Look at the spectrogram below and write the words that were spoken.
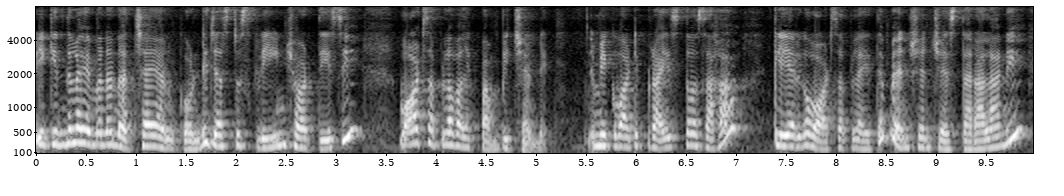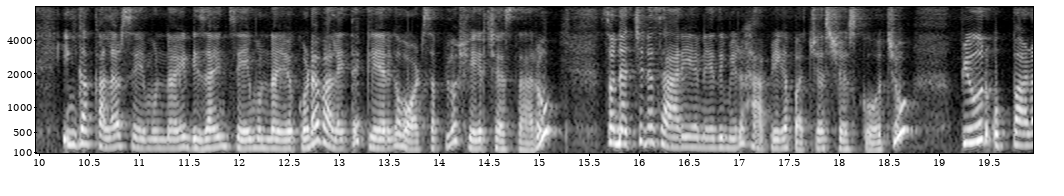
మీకు ఇందులో ఏమైనా నచ్చాయి అనుకోండి జస్ట్ స్క్రీన్ షాట్ తీసి వాట్సాప్లో వాళ్ళకి పంపించండి. మీకు వాటి ప్రైస్తో సహా క్లియర్గా వాట్సాప్లో అయితే మెన్షన్ చేస్తారు. అలానే ఇంకా కలర్స్ ఏమున్నాయి డిజైన్స్ ఏమున్నాయో కూడా వాళ్ళైతే క్లియర్గా వాట్సాప్లో షేర్ చేస్తారు. సో నచ్చిన శారీ అనేది మీరు హ్యాపీగా పర్చేస్ చేసుకోవచ్చు. ప్యూర్ ఉప్పాడ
